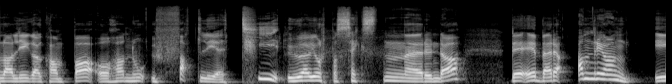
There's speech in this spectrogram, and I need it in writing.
La Liga-kamper og har nå ufattelige ti uavgjort på 16 runder. Det er bare andre gang i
